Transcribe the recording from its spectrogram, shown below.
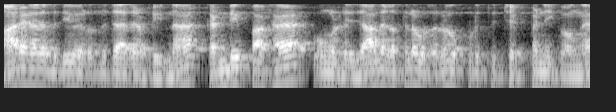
மாரகாதிபதியோ இருந்துட்டார் அப்படின்னா கண்டிப்பாக உங்களுடைய ஜாதகத்தில் ஒரு தடவை கொடுத்து செக் பண்ணிக்கோங்க.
